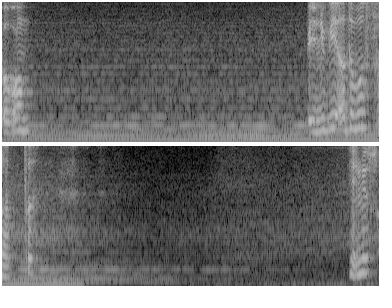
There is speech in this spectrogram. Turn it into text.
Babam beni bir adama sattı. Henüz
